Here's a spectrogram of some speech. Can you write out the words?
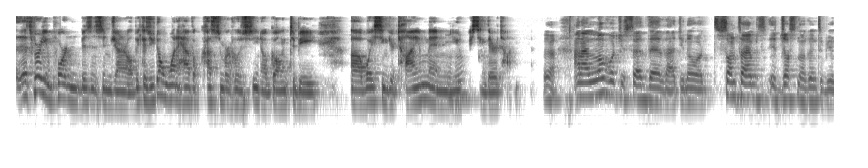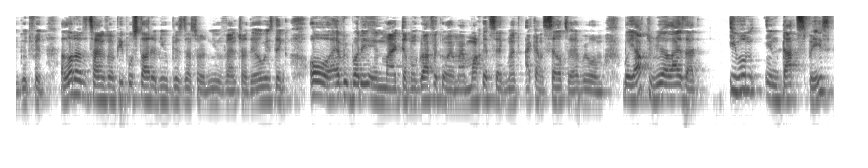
that's very important in business in general because you don't want to have a customer who's, you know, going to be uh, wasting your time and mm-hmm. you wasting their time. Yeah, and I love what you said there. That you know, sometimes it's just not going to be a good fit. A lot of the times when people start a new business or a new venture, they always think, "Oh, everybody in my demographic or in my market segment, I can sell to everyone." But you have to realize that even in that space,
